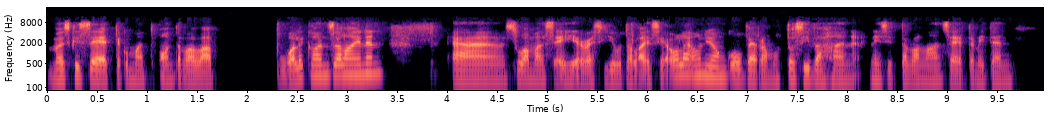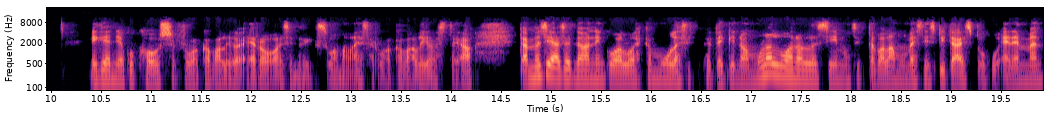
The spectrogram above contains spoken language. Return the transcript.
myöskin se, että kun mä oon tavallaan puolikansalainen, ää, Suomessa ei hirveästi juutalaisia ole, on jonkun verran, mutta tosi vähän, niin sitten tavallaan se, että miten miten joku kosher-ruokavalio eroaa esimerkiksi suomalaisen ruokavaliosta. Ja tämmöisiä asioita on niin kuin ollut ehkä mulle sitten jotenkin, ne on mulle luonnollisia, mutta sitten tavallaan mun mielestä niistä pitäisi puhua enemmän.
